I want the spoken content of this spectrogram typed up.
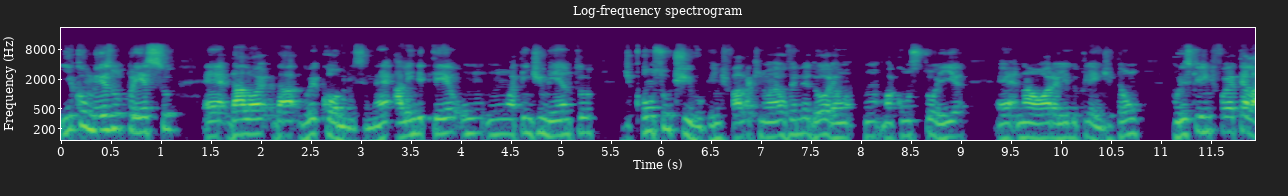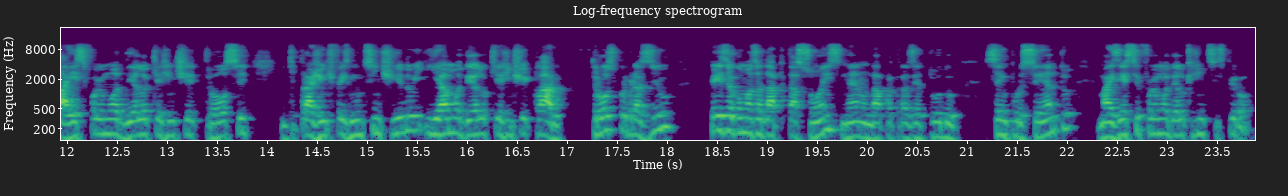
e com o mesmo preço é, da, da, do e-commerce, né? Além de ter um, um, atendimento de consultivo, que a gente fala que não é o vendedor, é um, uma consultoria é, na hora ali do cliente. Então, por isso que a gente foi até lá. Esse foi o modelo que a gente trouxe e que para a gente fez muito sentido e é o modelo que a gente, claro, trouxe para o Brasil, fez algumas adaptações, né? Não dá para trazer tudo 100%, mas esse foi o modelo que a gente se inspirou.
